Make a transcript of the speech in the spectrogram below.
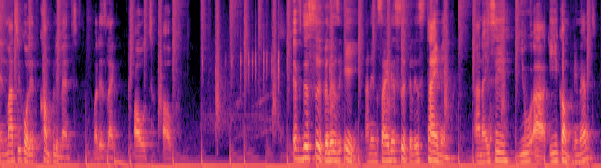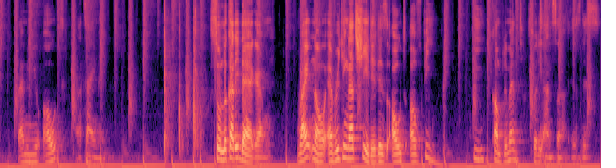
in maths we call it complement, but it's like out of. If this circle is A and inside this circle is timing, and I say you are A complement, that means you out are timing. So look at the diagram. Right now, everything that's shaded is out of P. P complement. So the answer is this.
